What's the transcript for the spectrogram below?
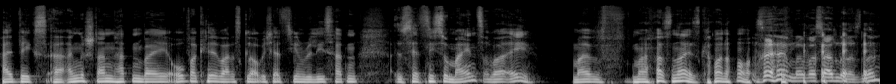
halbwegs äh, angestanden hatten bei Overkill, war das, glaube ich, als die einen Release hatten. Ist jetzt nicht so meins, aber ey, mal, mal was Neues, kann man auch mal, Mal was anderes, ne?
